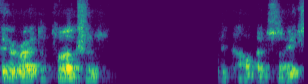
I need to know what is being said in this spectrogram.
gonna write the functions to compensate.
